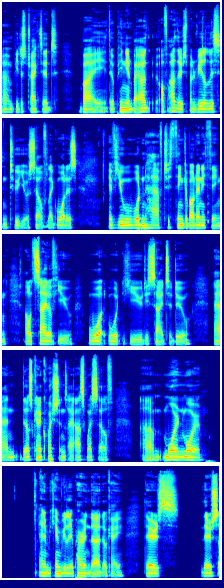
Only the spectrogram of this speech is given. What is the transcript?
um, be distracted by the opinion by other, of others, but really listen to yourself. Like, what is if you wouldn't have to think about anything outside of you? What would you decide to do? And those kind of questions I ask myself um, more and more, and it became really apparent that okay, there's there's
